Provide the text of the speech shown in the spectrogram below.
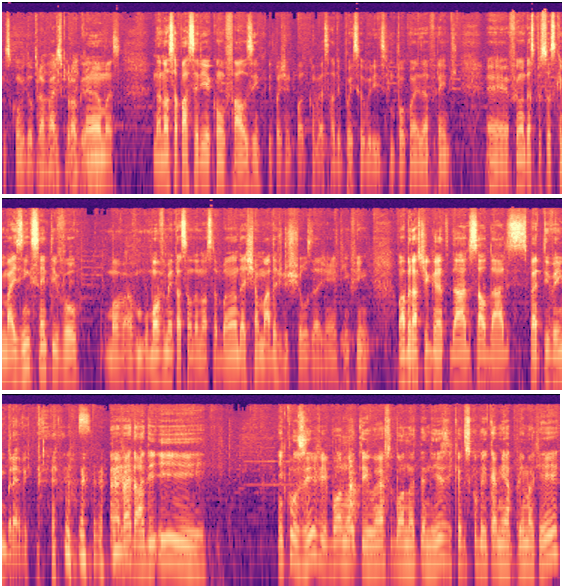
nos convidou para vários programas. Bacana na nossa parceria com o Fauzi, depois a gente pode conversar depois sobre isso um pouco mais à frente, é, foi uma das pessoas que mais incentivou a movimentação da nossa banda, as chamadas dos shows da gente, enfim. Um abraço gigante, dado, saudades, espero te ver em breve. é verdade, e inclusive, boa noite, Wef, boa noite, Denise, que eu descobri que é minha prima aqui.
